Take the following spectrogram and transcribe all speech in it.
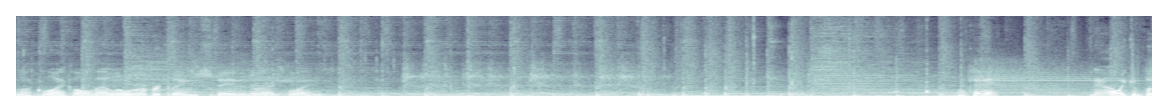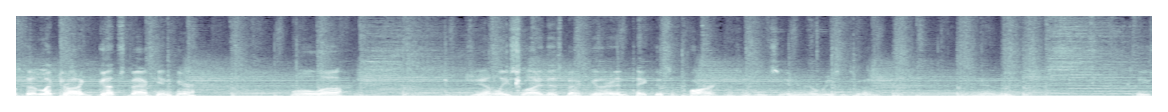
Look like all that little rubber thing stayed in the right place. Okay, now we can put the electronic guts back in here. We'll uh, gently slide this back together. I didn't take this apart because I didn't see any real reason to it. And these,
